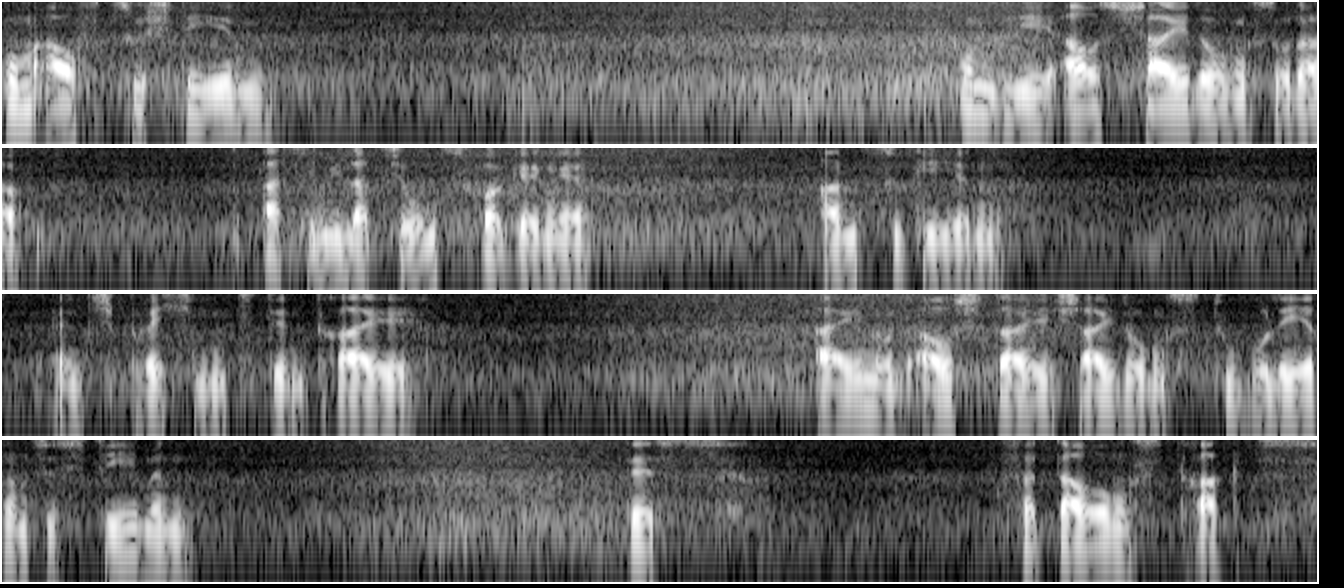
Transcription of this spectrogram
um aufzustehen, um die Ausscheidungs- oder Assimilationsvorgänge anzugehen, entsprechend den drei Ein- und Ausscheidungstubulären Systemen des Verdauungstrakts,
